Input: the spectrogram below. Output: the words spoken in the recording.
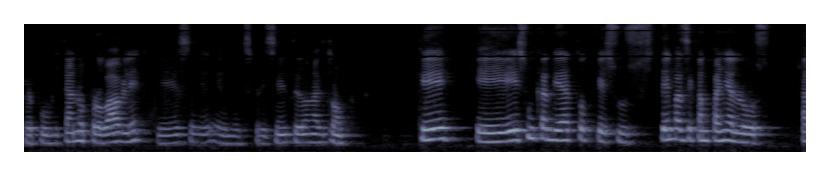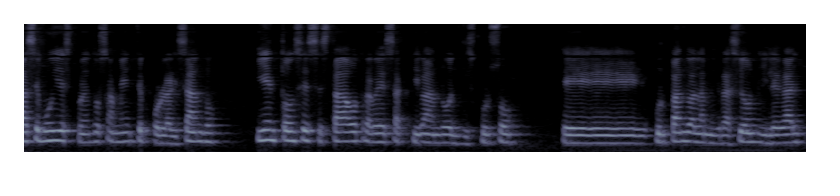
republicano probable, que es el expresidente Donald Trump, que eh, es un candidato que sus temas de campaña los hace muy estruendosamente polarizando y entonces está otra vez activando el discurso eh, culpando a la migración ilegal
